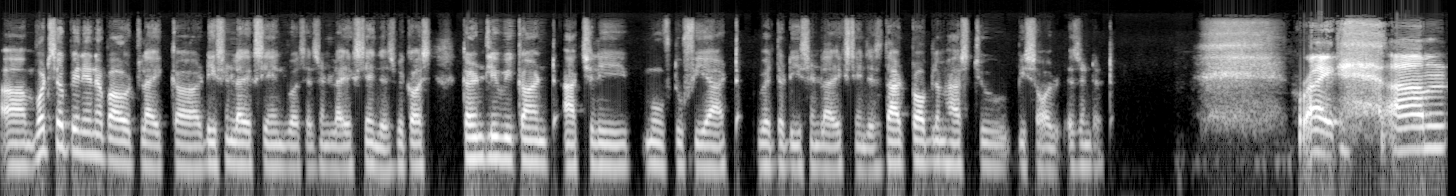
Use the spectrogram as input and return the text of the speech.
um, what's your opinion about like uh, decentralized exchange versus centralized exchanges? Because currently we can't actually move to fiat with the decentralized exchanges. That problem has to be solved, isn't it? Right. Um,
